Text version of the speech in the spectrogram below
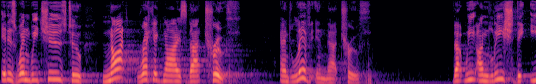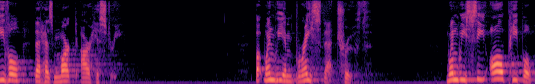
It is when we choose to not recognize that truth and live in that truth that we unleash the evil that has marked our history. But when we embrace that truth, when we see all people,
